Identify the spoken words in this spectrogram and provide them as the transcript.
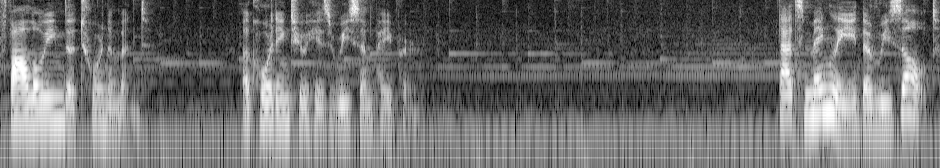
following the tournament, according to his recent paper. That's mainly the result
